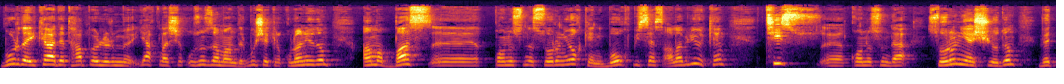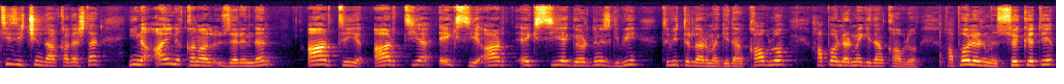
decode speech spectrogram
Burada iki adet hoparlörümü yaklaşık uzun zamandır bu şekilde kullanıyordum. Ama bas e, konusunda sorun yokken, boğuk bir ses alabiliyorken tiz e, konusunda sorun yaşıyordum. Ve tiz için de arkadaşlar yine aynı kanal üzerinden artıyı artıya eksiği art eksiye gördüğünüz gibi Twitter'larıma giden kablo, hoparlörüme giden kablo. Hoparlörümün söketi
